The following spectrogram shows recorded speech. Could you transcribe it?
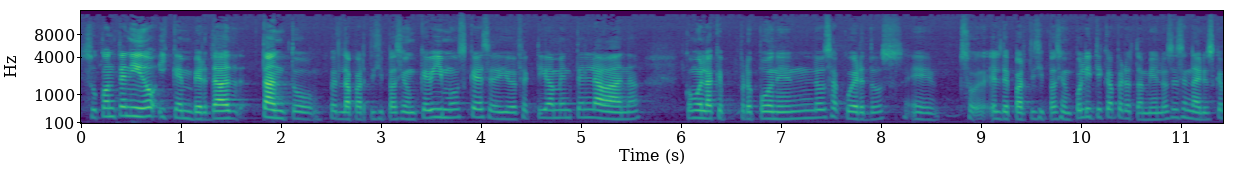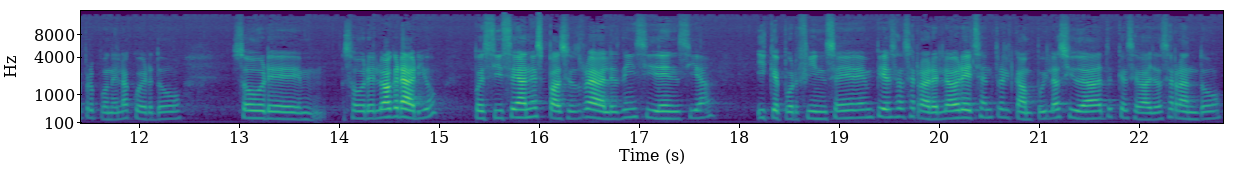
su contenido y que en verdad tanto pues, la participación que vimos que se dio efectivamente en La Habana como la que proponen los acuerdos, eh, el de participación política, pero también los escenarios que propone el acuerdo sobre, sobre lo agrario, pues sí sean espacios reales de incidencia y que por fin se empiece a cerrar la brecha entre el campo y la ciudad, que se vaya cerrando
